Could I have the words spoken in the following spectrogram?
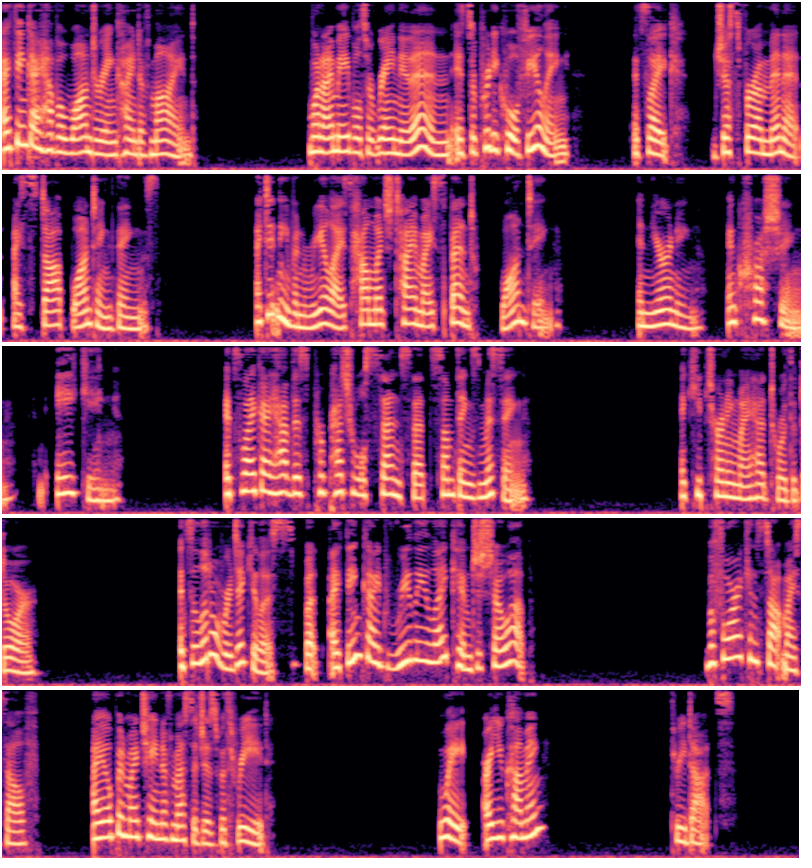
I think I have a wandering kind of mind. When I'm able to rein it in, it's a pretty cool feeling. It's like, just for a minute, I stop wanting things. I didn't even realize how much time I spent wanting and yearning and crushing and aching. It's like I have this perpetual sense that something's missing. I keep turning my head toward the door. It's a little ridiculous, but I think I'd really like him to show up. Before I can stop myself, I open my chain of messages with Reid. Wait, are you coming? Three dots.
